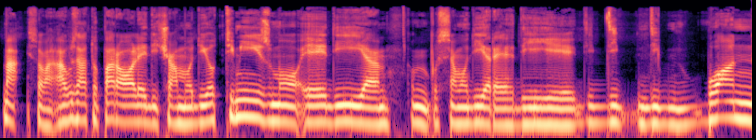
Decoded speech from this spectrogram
ma insomma ha usato parole diciamo di ottimismo e di, eh, come possiamo dire, di, di, di, di buon,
